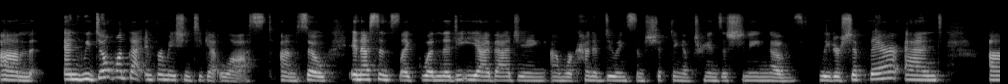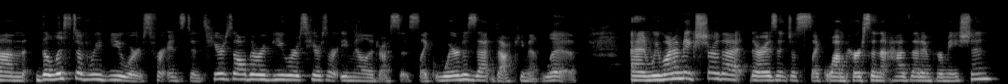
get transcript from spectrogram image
Um, and we don't want that information to get lost. Um, so in essence, like when the DEI badging, um, we're kind of doing some shifting of transitioning of leadership there. And um, the list of reviewers, for instance, here's all the reviewers, here's our email addresses, like where does that document live? And we want to make sure that there isn't just like one person that has that information.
